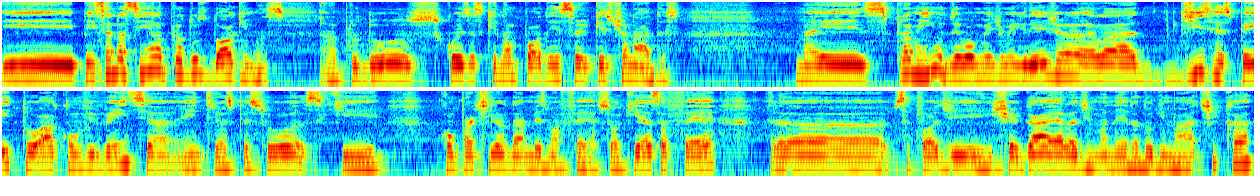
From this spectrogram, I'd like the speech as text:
E pensando assim, ela produz dogmas, ela produz coisas que não podem ser questionadas. Mas para mim, o desenvolvimento de uma igreja, ela diz respeito à convivência entre as pessoas que compartilham da mesma fé. Só que essa fé, ela, você pode enxergar ela de maneira dogmática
